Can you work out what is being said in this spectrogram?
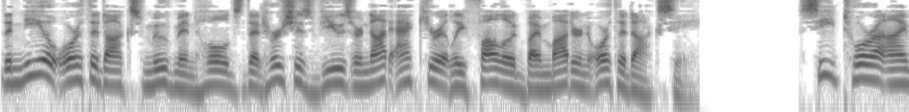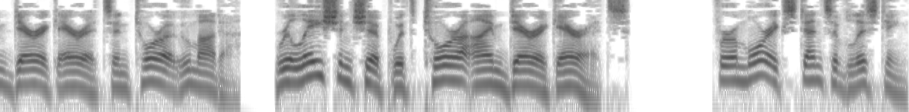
The Neo-Orthodox movement holds that Hirsch's views are not accurately followed by modern orthodoxy. See Torah im Derek Eretz and Torah Umada relationship with Torah im Derek Eretz for a more extensive listing.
